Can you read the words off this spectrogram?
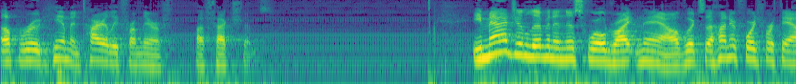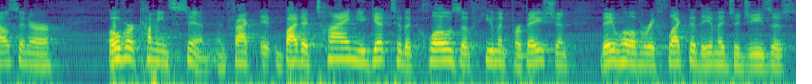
uproot him entirely from their affections. Imagine living in this world right now, of which the 144,000 are overcoming sin. In fact, it, by the time you get to the close of human probation, they will have reflected the image of Jesus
